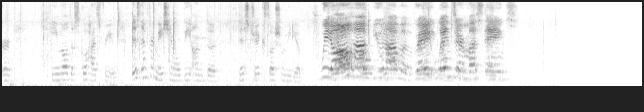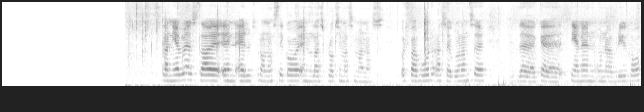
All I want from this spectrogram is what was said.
or email the school has for you. This information will be on the district social media. We all hope you have a great winter, Mustangs. La nieve está en el pronóstico en las próximas semanas. Por favor, asegúrense de que tienen un abrigo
